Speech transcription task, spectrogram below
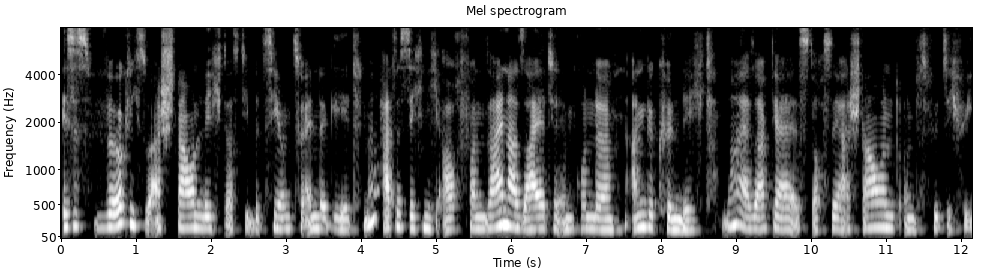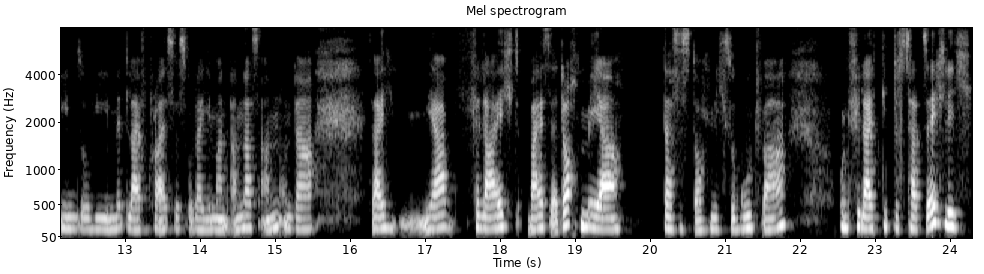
ist es wirklich so erstaunlich, dass die Beziehung zu Ende geht? Ne? Hat es sich nicht auch von seiner Seite im Grunde angekündigt? Ne? Er sagt ja, er ist doch sehr erstaunt und es fühlt sich für ihn so wie Midlife Crisis oder jemand anders an. Und da sage ich, ja, vielleicht weiß er doch mehr, dass es doch nicht so gut war. Und vielleicht gibt es tatsächlich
